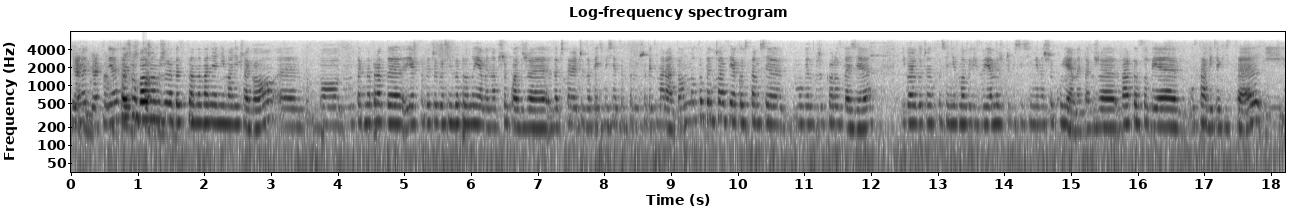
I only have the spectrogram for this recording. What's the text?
Ja, Jak, jak to ja też uważam, że bez planowania nie ma niczego, e, bo tak naprawdę jak sobie czegoś nie zaplanujemy, na przykład, że za 4 czy za 5 miesięcy chcemy przebiec maraton, no to ten czas jakoś tam się, mówiąc brzydko, rozlezie i bardzo często się nie zmobilizujemy, rzeczywiście się nie naszykujemy, także warto sobie ustawić jakiś cel i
